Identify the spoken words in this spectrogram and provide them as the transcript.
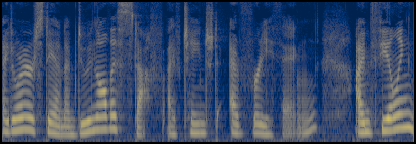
I don't understand. I'm doing all this stuff. I've changed everything. I'm feeling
